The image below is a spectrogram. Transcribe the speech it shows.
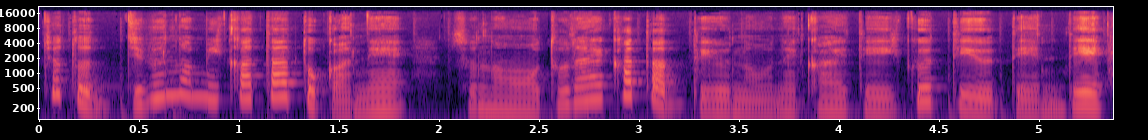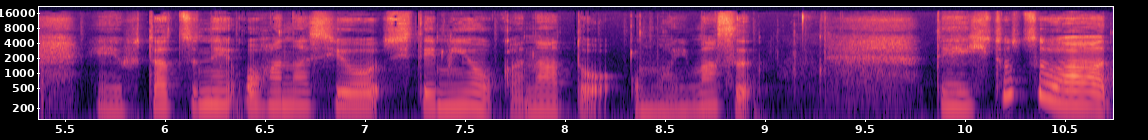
ちょっと自分の見方とかねその捉え方っていうのをね変えていくっていう点で、え2つねお話をしてみようかなと思います。で一つは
